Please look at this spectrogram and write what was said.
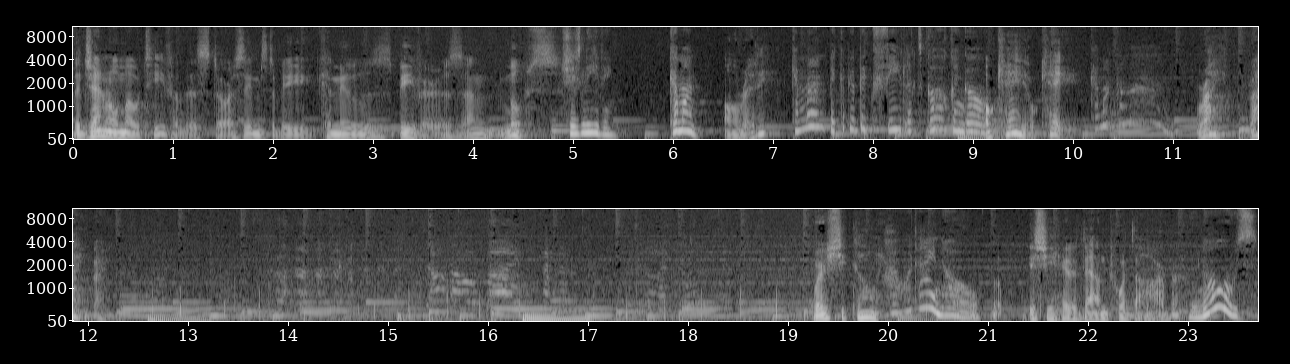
The general motif of this store seems to be canoes, beavers, and moose. She's leaving. Come on. Already? Come on, pick up your big feet. Let's go and go. Okay, okay. Come on, come on. Right, right, right. Where's she going? How would I know? Is she headed down toward the harbor? Who knows?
